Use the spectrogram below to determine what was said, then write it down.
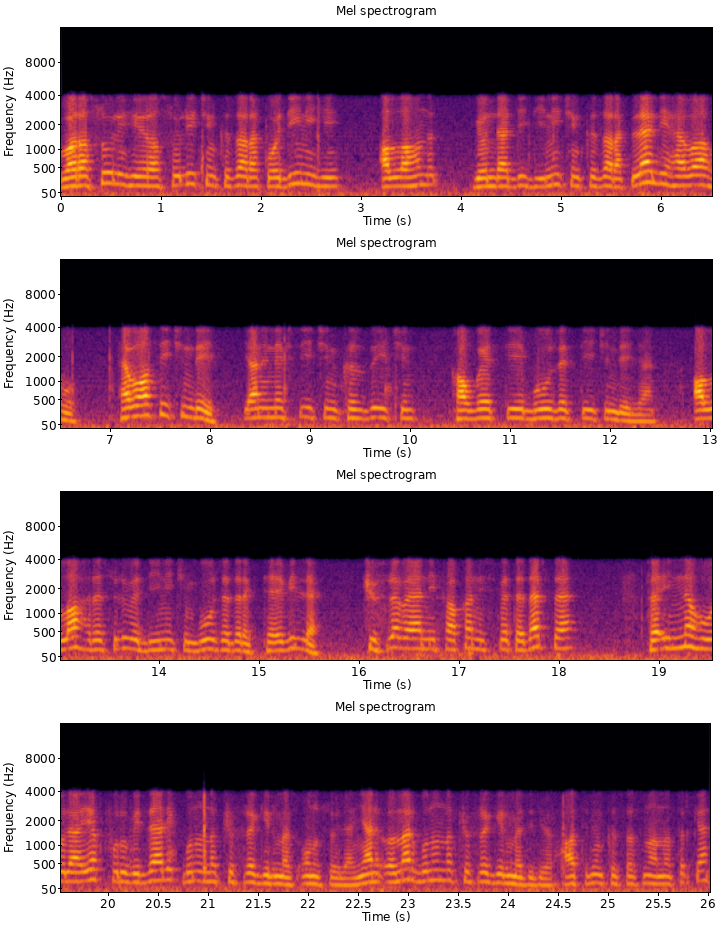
ve Rasulihi Rasulü için kızarak ve dinihi Allah'ın gönderdiği dini için kızarak la li hevahu hevası için değil yani nefsi için kızdığı için kavga ettiği buğz ettiği için değil yani Allah Resulü ve dini için buğz ederek teville küfre veya nifaka nispet ederse fe innehu la yekfuru bizalik bununla küfre girmez onu söyleyen. Yani Ömer bununla küfre girmedi diyor. Hatip'in kıssasını anlatırken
